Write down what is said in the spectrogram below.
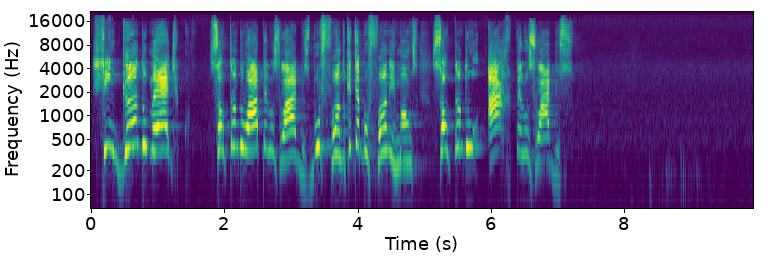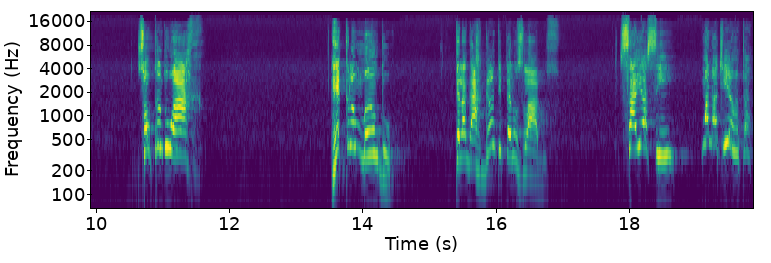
xingando o médico soltando ar pelos lábios, bufando. O que é bufando, irmãos? Soltando ar pelos lábios. Soltando ar. Reclamando pela garganta e pelos lábios. Sai assim, mas não adianta.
